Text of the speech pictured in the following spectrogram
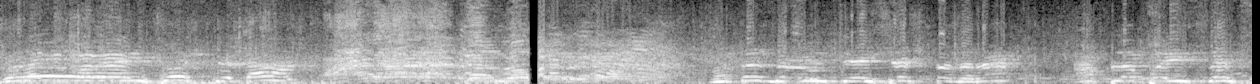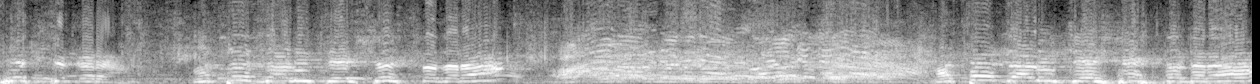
घरोघरी स्वच्छता. आता झाडूचे शस्त्र धरा आपला परिसर स्वच्छ करा. आता झाडूचे शस्त्र धरा. आता झाडूचे शस्त्र धरा.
